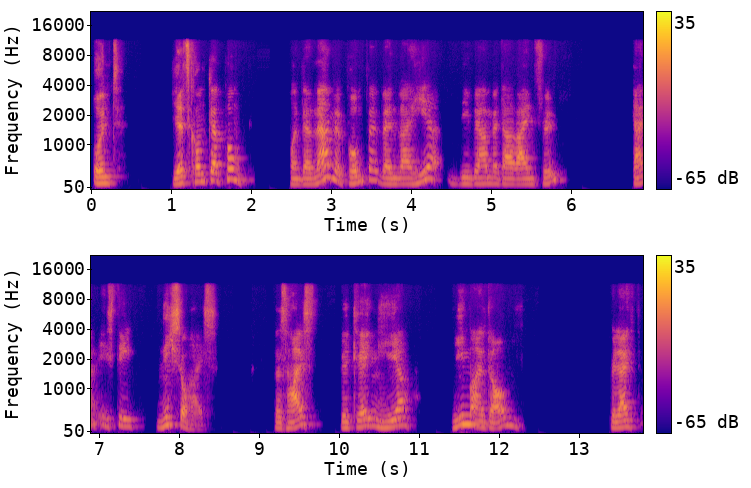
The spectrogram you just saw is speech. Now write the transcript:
Und jetzt kommt der Punkt. Von der Wärmepumpe, wenn wir hier die Wärme da reinfüllen, dann ist die nicht so heiß. Das heißt, wir kriegen hier nie mal Daumen vielleicht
